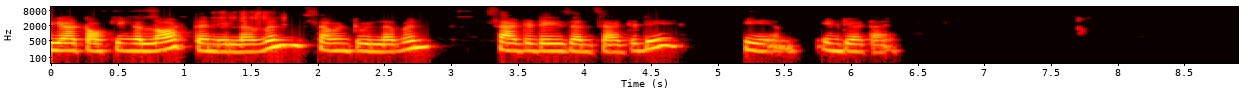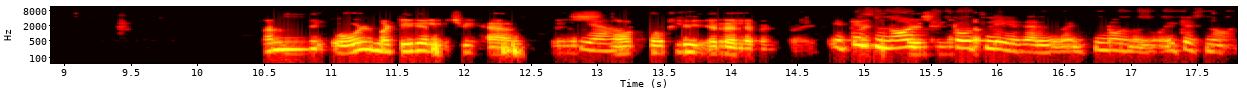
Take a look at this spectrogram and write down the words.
we are talking a lot, then 11, 7 to 11 Saturdays and Saturday PM India time. And the old material which we have is Yeah. not totally irrelevant, right? It is Like, not totally irrelevant. No, no, no, it is not.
